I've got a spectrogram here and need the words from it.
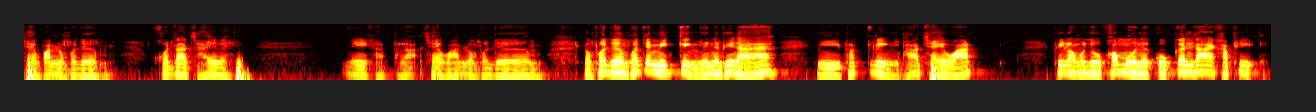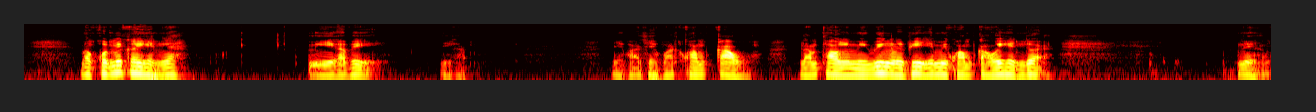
ชัยวัดหลวงพ่อเดิม โคนน่าใช้เลย นี่ครับ พระชัยวัดหลวงพ่อเดิม หลวงพ่อเดิมเขาจะมีกิ่งด้วยนะพี่นะ มีพระกิ่งพระชัยวัด พี่ลองไปดูข้อมูลใน Google ได้ครับพี่ บางคนไม่เคยเห็นไง มีครับพี่ นี่ครับ นี่พระชัยวัดความเก่า น้ำทองยังมีวิ่งเลยพี่ยังมีความเก่าให้เห็นด้วย นี่ครับ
